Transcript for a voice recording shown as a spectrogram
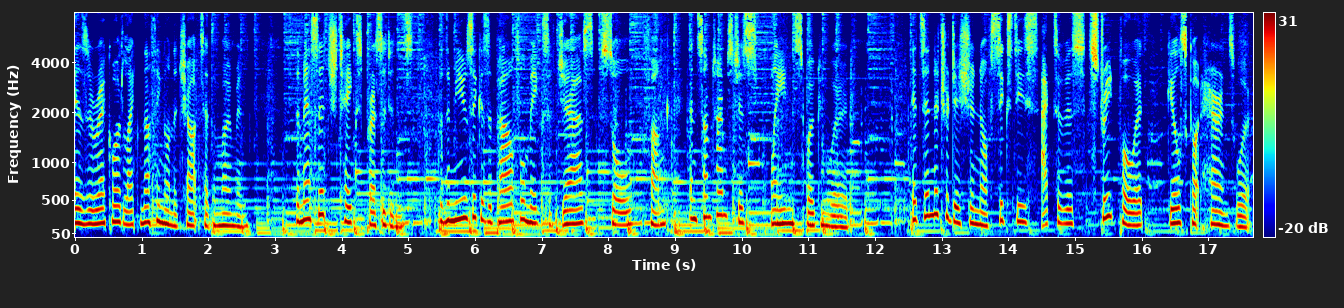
is a record like nothing on the charts at the moment. The message takes precedence, but the music is a powerful mix of jazz, soul, funk, and sometimes just plain spoken word. It's in the tradition of 60s activist street poet Gil Scott Heron's work.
